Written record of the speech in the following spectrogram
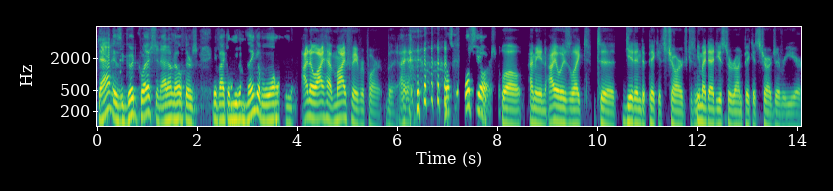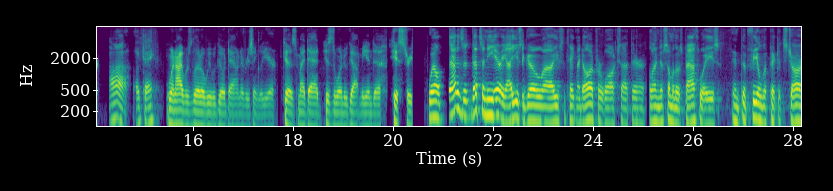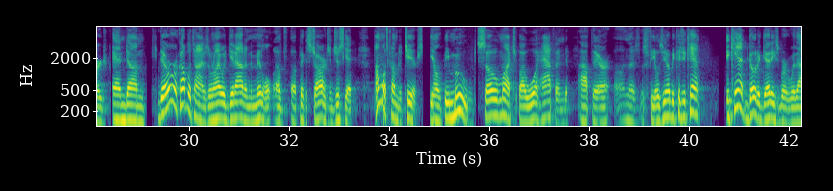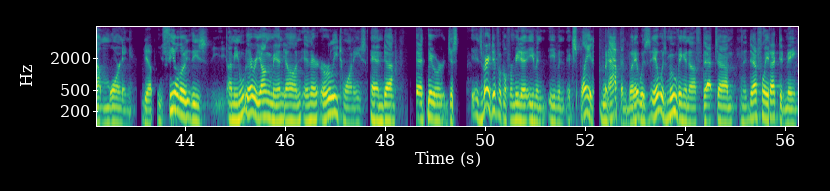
that is a good question. I don't know if there's if I can even think of one. I know I have my favorite part, but I What's, what's yours? well, I mean, I always liked to get into Pickett's Charge because me and my dad used to run Pickett's Charge every year. Ah, okay. When I was little, we would go down every single year because my dad is the one who got me into history. Well, that is a that's a neat area. I used to go. Uh, I used to take my dog for walks out there along the, some of those pathways in the field of Pickett's Charge. And um, there were a couple of times when I would get out in the middle of uh, Pickett's Charge and just get almost come to tears. You know, be moved so much by what happened out there on those, those fields. You know, because you can't you can't go to Gettysburg without mourning. Yep. You feel the, these. I mean, they were young men, you know, in, in their early twenties, and uh, that they were just it's very difficult for me to even even explain what happened, but it was it was moving enough that um, it definitely affected me.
